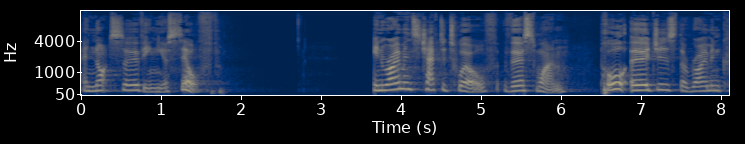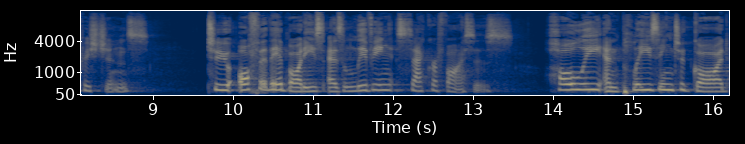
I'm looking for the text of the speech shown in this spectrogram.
and not serving yourself? In Romans chapter 12, verse 1, Paul urges the Roman Christians to offer their bodies as living sacrifices, holy and pleasing to God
